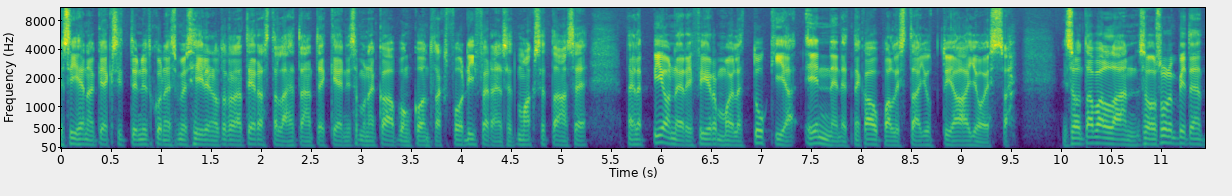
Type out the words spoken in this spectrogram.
Ja siihen on keksitty nyt, kun esimerkiksi hiilineutraalia terästä lähdetään tekemään, niin semmoinen carbon contract for difference, että maksetaan se näille pioneerifirmoille tukia ennen, että ne kaupallistaa juttuja ajoissa. Niin se on tavallaan, se on suurin piirtein,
